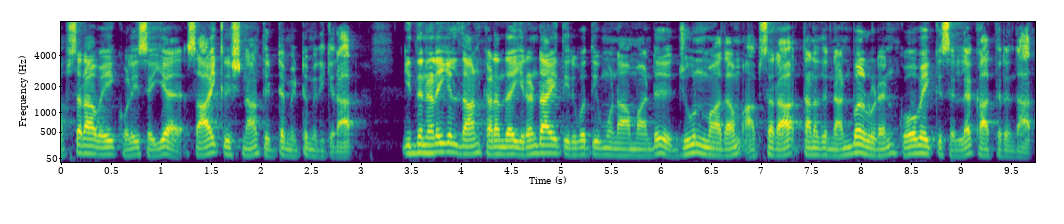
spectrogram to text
அப்சராவை கொலை செய்ய சாய் கிருஷ்ணா திட்டமிட்டும் இருக்கிறார். இந்த நிலையில்தான் கடந்த இரண்டாயிரத்தி இருபத்தி மூணாம் ஆண்டு ஜூன் மாதம் அப்சரா தனது நண்பர்களுடன் கோவைக்கு செல்ல காத்திருந்தார்.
